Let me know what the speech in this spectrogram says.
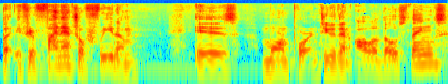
But if your financial freedom is more important to you than all of those things,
